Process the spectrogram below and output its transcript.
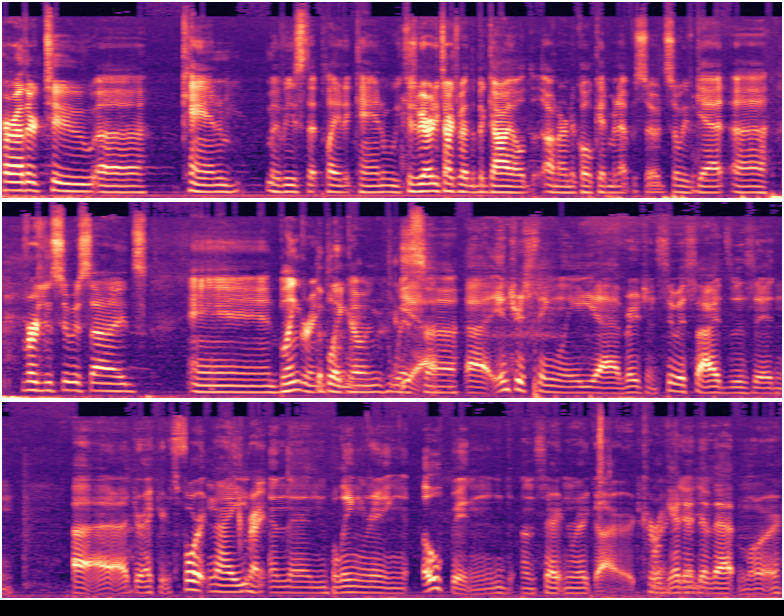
her other two uh, Cannes movies that played at Cannes, because we, already talked about The Beguiled on our Nicole Kidman episode. So we've got uh, Virgin Suicides and Bling Ring The Bling Ring, going with. yeah. Uh, Uh, interestingly, uh, Virgin Suicides was in uh, Director's Fortnight, Right. and then Bling Ring opened Un Certain Regard. Correct, We'll get yeah, into yeah. that more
